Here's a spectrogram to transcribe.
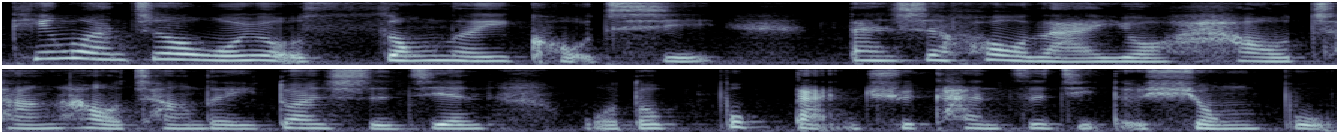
听完之后，我有松了一口气，但是后来有好长好长的一段时间，我都不敢去看自己的胸部。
